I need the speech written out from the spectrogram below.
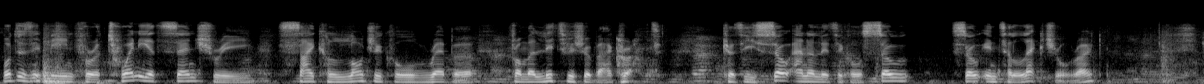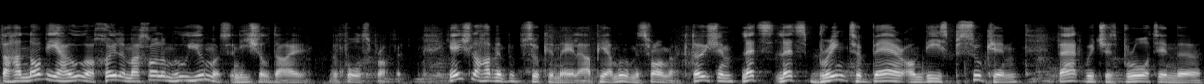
What does it mean for a 20th century psychological Rebbe from a Litvischer background? Because he's so analytical, so so intellectual, right? And he shall die, the false prophet. Let's let's bring to bear on these psukim that which is brought in the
